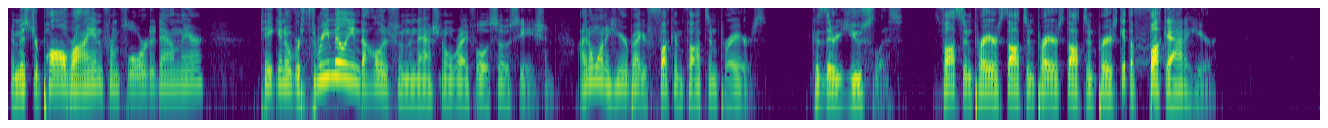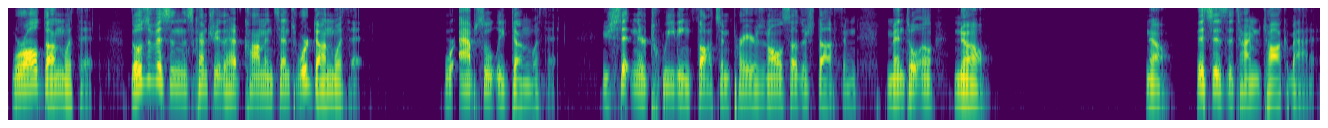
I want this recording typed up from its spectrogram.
And Mr. Paul Ryan from Florida down there, taking over $3 million from the National Rifle Association. I don't want to hear about your fucking thoughts and prayers because they're useless. Thoughts and prayers, thoughts and prayers, thoughts and prayers. Get the fuck out of here. We're all done with it. Those of us in this country that have common sense, we're done with it. We're absolutely done with it. You're sitting there tweeting thoughts and prayers and all this other stuff and mental Ill- no. No. This is the time to talk about it.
